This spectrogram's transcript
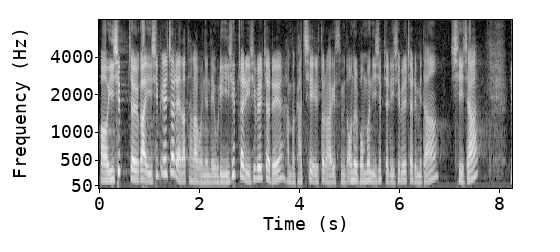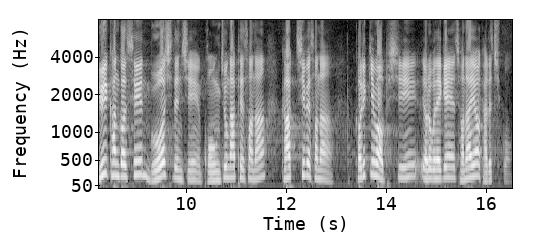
어, 20절과 21절에 나타나고 있는데 우리 20절, 21절을 한번 같이 읽도록 하겠습니다. 오늘 본문 20절, 21절입니다. 시작. 유익한 것은 무엇이든지 공중 앞에서나 각 집에서나 거리낌 없이 여러분에게 전하여 가르치고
